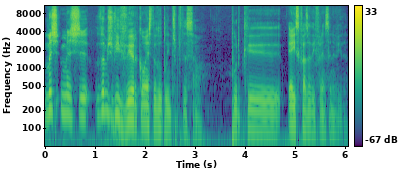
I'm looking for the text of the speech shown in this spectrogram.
Mas, mas uh, vamos viver com esta dupla interpretação, porque é isso que faz a diferença na vida.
